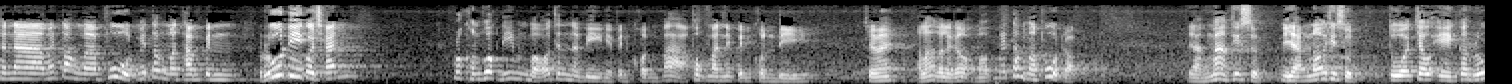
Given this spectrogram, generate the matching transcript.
ธนา ไม่ต้องมาพูด ไม่ต้องมาทำเป็นรู้ดีกว่าฉัน เพราะคนพวกนี้มันบอกว่าท่านนาบีเนี่ยเป็นคนบ้า พวกมันเนี่ยเป็นคนดี ใช่ไหมอัลลอฮ์ก็เลยก็บอกไม่ต้องมาพูดหรอก อย่างมากที่สุด อย่างน้อยที่สุด ตัวเจ้าเองก็รู้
